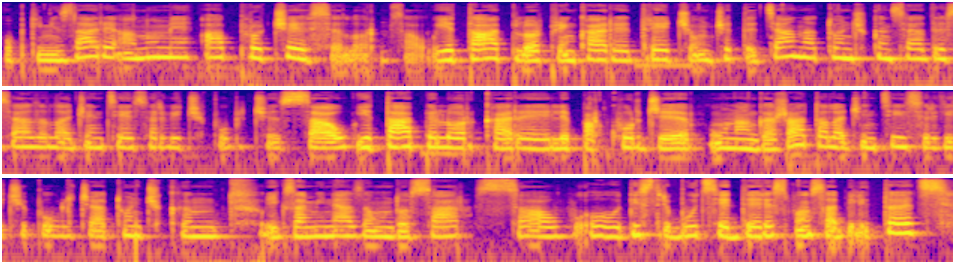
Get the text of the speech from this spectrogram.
optimizare, anume a proceselor sau etapelor prin care trece un cetățean atunci când se adresează la Agenția Servicii Publice sau etapelor care le parcurge un angajat al Agenției Servicii Publice atunci când examinează un dosar sau o distribuție de responsabilități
